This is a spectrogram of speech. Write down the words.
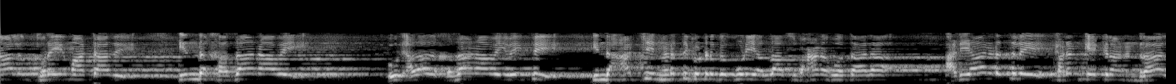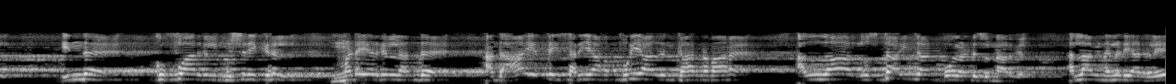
நாளும் குறைய மாட்டாது இந்த ஹசானாவை அதாவது ஹசானாவை வைத்து இந்த ஆட்சியை நடத்தி கொண்டிருக்கக்கூடிய அல்லா சுபானா அடியாரிடத்திலே கடன் கேட்கிறான் என்றால் இந்த குஃபார்கள் முஷ்ரிக்கள் மடையர்கள் அந்த அந்த ஆயத்தை சரியாக புரியாததன் காரணமாக அல்லாஹ் லொஸ்டாயிட்டான் போல் என்று சொன்னார்கள். அல்லாவின் நல்லடியார்களே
